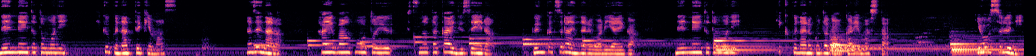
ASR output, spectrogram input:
年齢とともに低くなってきます。なぜなら胚盤法という質の高い受精卵分割卵になる割合が年齢とともに低くなることが分かりました。要するに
